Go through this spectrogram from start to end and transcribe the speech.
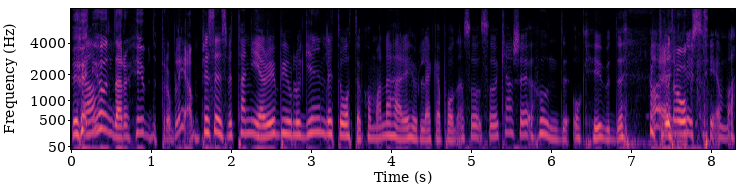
Ja, ja. hundar och hudproblem. Precis, vi tangerar ju biologin lite återkommande här i Hudläkarpodden så, så kanske hund och hud Ja, också, tema.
